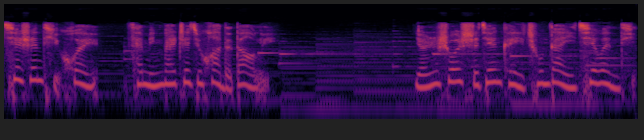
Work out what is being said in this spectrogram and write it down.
切身体会才明白这句话的道理。有人说，时间可以冲淡一切问题。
